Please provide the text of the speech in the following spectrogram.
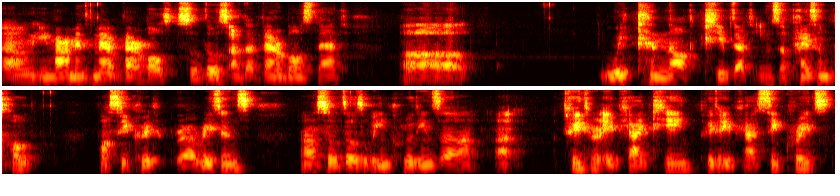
um, environment variables. So those are the variables that uh, we cannot keep that in the Python code for secret uh, reasons. Uh, so those including the uh, Twitter API key, Twitter API secrets,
